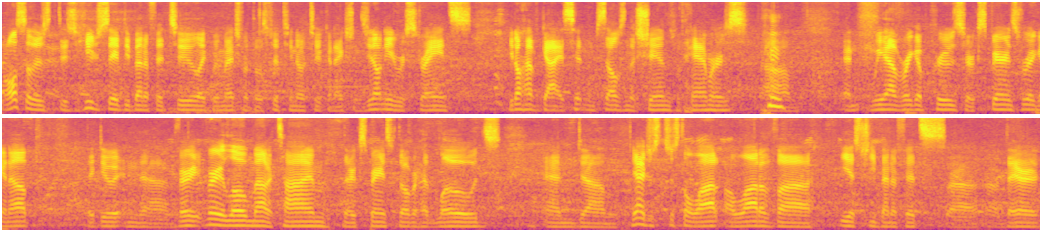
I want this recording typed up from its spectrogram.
also, there's there's a huge safety benefit too, like we mentioned with those 1502 connections. You don't need restraints. You don't have guys hitting themselves in the shins with hammers. Hmm. Um, and we have rig up crews who are experienced rigging up. They do it in a very very low amount of time. They're experienced with overhead loads, and um, yeah, just just a lot a lot of uh, ESG benefits uh, uh, there.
